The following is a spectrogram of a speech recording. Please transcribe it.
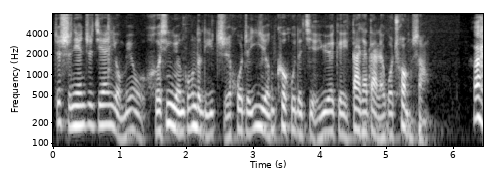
这十年之间有没有核心员工的离职或者艺人客户的解约给大家带来过创伤？哎，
